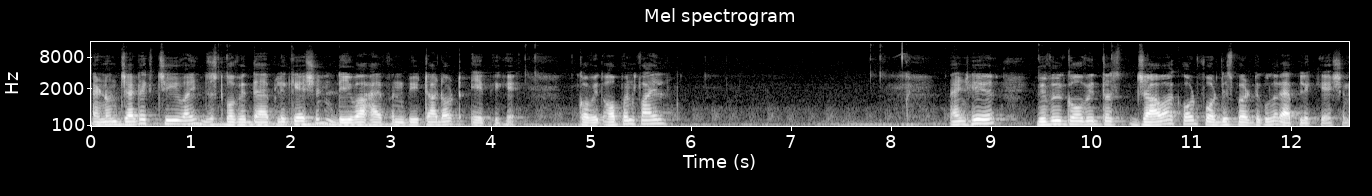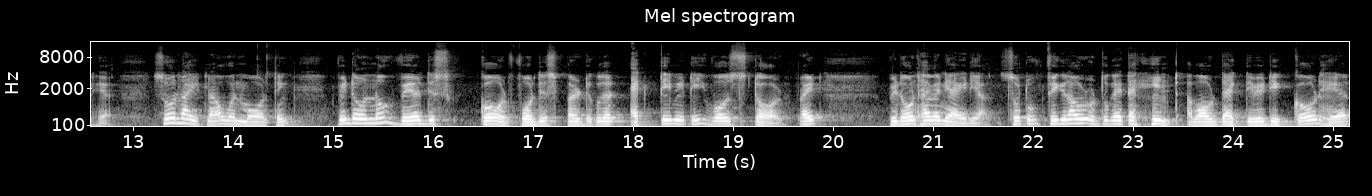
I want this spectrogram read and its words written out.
And on JADX GUI just go with the application diva-beta.apk go with open file. And here we will go with the Java code for this particular application here so right now one more thing. We don't know where this code for this particular activity was stored right? We don't have any idea. So to figure out or to get a hint about the activity code here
